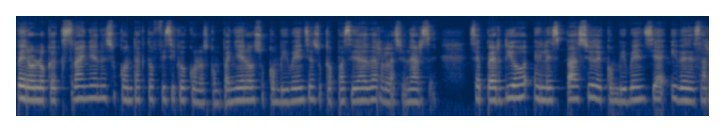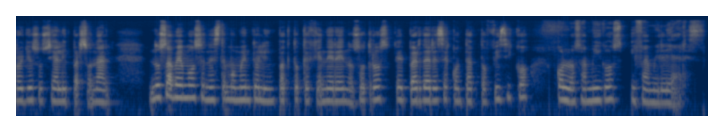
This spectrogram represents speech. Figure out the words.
pero lo que extrañan es su contacto físico con los compañeros, su convivencia, su capacidad de relacionarse. Se perdió el espacio de convivencia y de desarrollo social y personal. No sabemos en este momento el impacto que genere en nosotros el perder ese contacto físico con los amigos y familiares.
